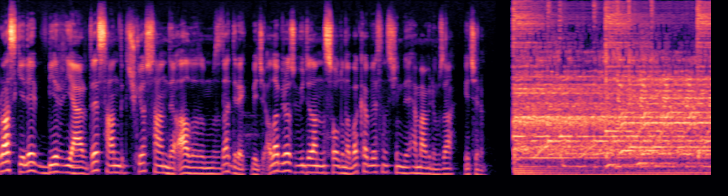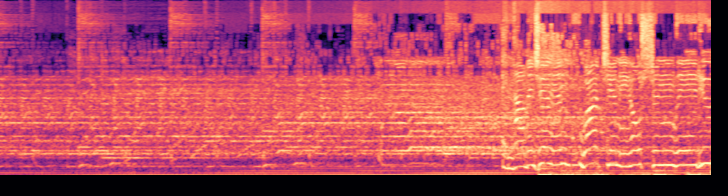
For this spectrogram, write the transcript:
rastgele bir yerde sandık çıkıyor. Sandığı aldığımızda direkt beci alabiliyoruz. Videodan nasıl olduğuna bakabilirsiniz. Şimdi hemen videomuza geçelim. And I've been chillin', watching the ocean with you.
